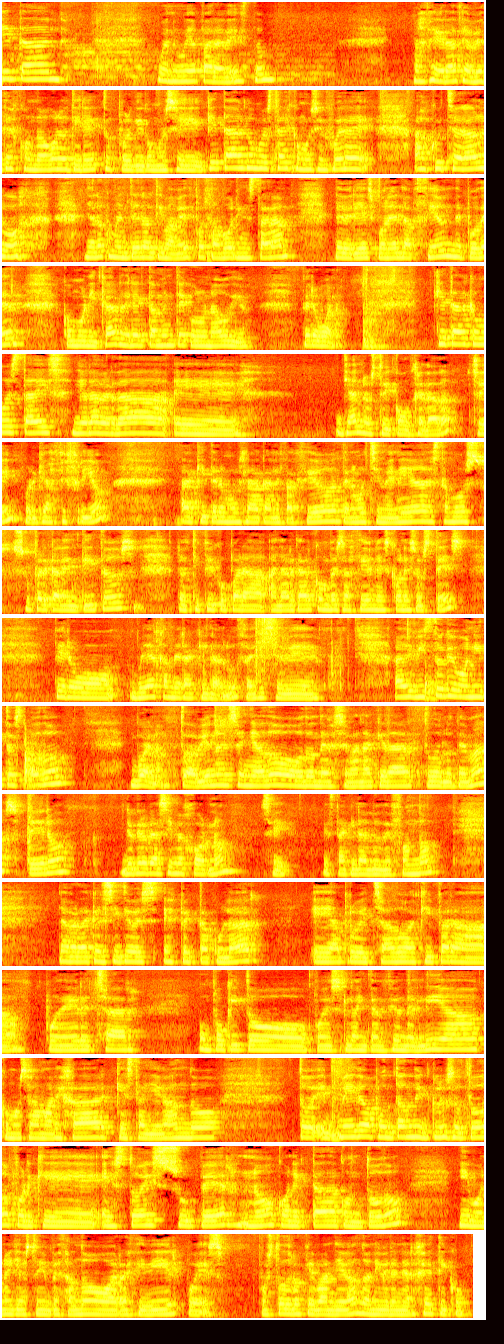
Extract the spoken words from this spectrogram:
¿Qué tal? Bueno, voy a parar esto. Me hace gracia a veces cuando hago los directos porque como si, ¿qué tal? ¿Cómo estáis? Como si fuera a escuchar algo. Ya lo comenté la última vez, por favor, Instagram deberíais poner la opción de poder comunicar directamente con un audio. Pero bueno, ¿qué tal? ¿Cómo estáis? Yo la verdad eh, ya no estoy congelada, ¿sí? Porque hace frío. Aquí tenemos la calefacción, tenemos chimenea, estamos súper calentitos, lo típico para alargar conversaciones con esos test. Pero voy a cambiar aquí la luz, ahí se ve. ¿Habéis visto qué bonito es todo? Bueno, todavía no he enseñado dónde se van a quedar todos los demás, pero yo creo que así mejor, ¿no? Sí, está aquí la luz de fondo. La verdad que el sitio es espectacular. He aprovechado aquí para poder echar un poquito pues la intención del día, cómo se va a manejar, qué está llegando. Me he ido apuntando incluso todo porque estoy súper ¿no? conectada con todo y bueno, ya estoy empezando a recibir pues, pues todo lo que van llegando a nivel energético.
